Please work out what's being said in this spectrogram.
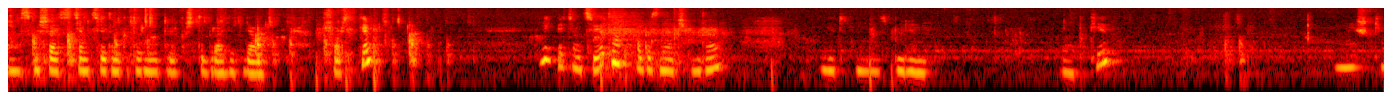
а, смешать с тем цветом, который мы только что брали для шерстки. И этим цветом обозначим, да, где тут у нас были лапки мишки.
